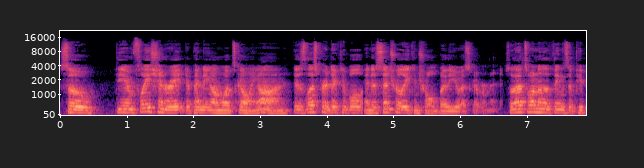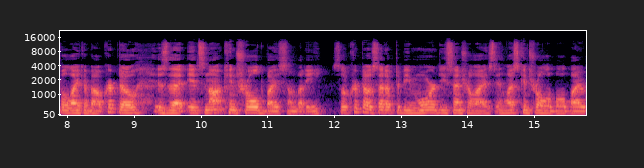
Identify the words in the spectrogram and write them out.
So the inflation rate, depending on what's going on, is less predictable and is centrally controlled by the US government. So that's one of the things that people like about crypto is that it's not controlled by somebody. So crypto is set up to be more decentralized and less controllable by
